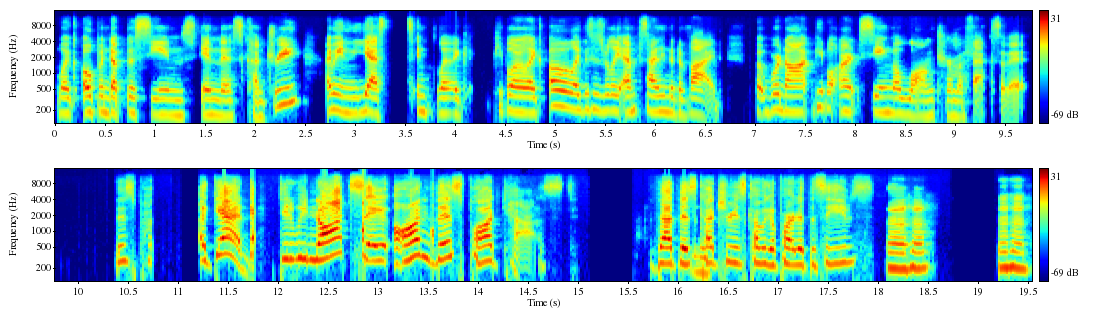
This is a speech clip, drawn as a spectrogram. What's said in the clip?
like opened up the seams in this country. I mean, yes, in, like people are like, oh, like this is really emphasizing the divide, but we're not. People aren't seeing the long term effects of it. This again, did we not say on this podcast that this mm-hmm. country is coming apart at the seams? Mm-hmm. Mm-hmm.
